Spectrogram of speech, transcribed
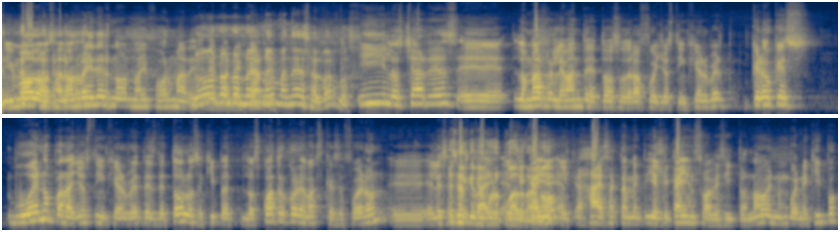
ni modo. O sea, los Raiders no, no hay forma de. No, de no, no, no hay, no hay manera de salvarlos. Y los Chargers, eh, lo más relevante de todo su draft fue Justin Herbert. Creo que es bueno para Justin Herbert desde todos los equipos, los cuatro corebacks que se fueron. eh, él es, Es el que mejor cuadra, cae, ¿no? el que- ajá, exactamente. Y el que cae en suavecito, ¿no? En un buen equipo.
